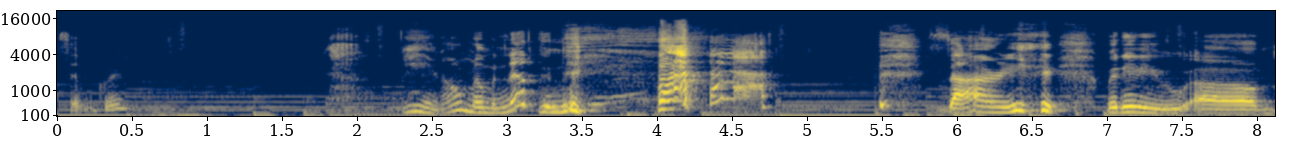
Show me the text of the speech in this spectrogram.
Seventh grade? Man, I don't remember nothing. Sorry. but anyway, um,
